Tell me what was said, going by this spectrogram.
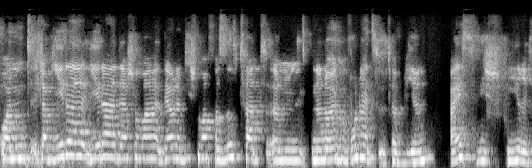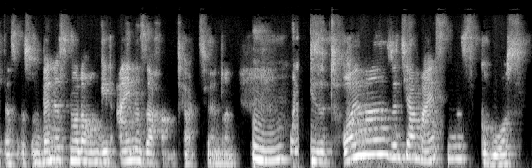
Und ich glaube, jeder, jeder, der schon mal, der oder die schon mal versucht hat, ähm, eine neue Gewohnheit zu etablieren, weiß, wie schwierig das ist. Und wenn es nur darum geht, eine Sache am Tag zu ändern. Mhm. Und diese Träume sind ja meistens groß.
